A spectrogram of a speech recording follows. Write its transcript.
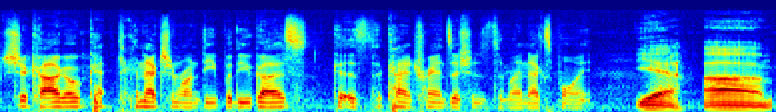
Chicago connection run deep with you guys? Because it kind of transitions to my next point. Yeah. Um,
